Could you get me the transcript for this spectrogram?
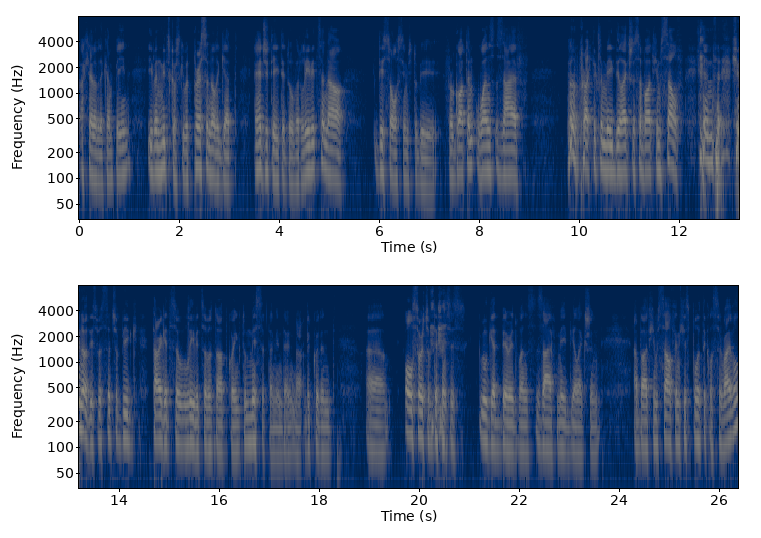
ahead of the campaign. Even Mitskovsky would personally get agitated over Levica. Now, this all seems to be forgotten once Zaev practically made the elections about himself. And, you know, this was such a big target, so Levica was not going to miss it. I mean, they're not, they couldn't. Uh, all sorts of differences will get buried once Zaev made the election about himself and his political survival.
